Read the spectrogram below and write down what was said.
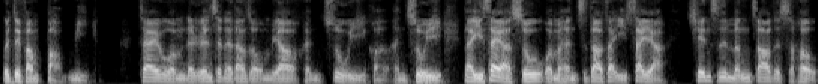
为对方保密。在我们的人生的当中，我们要很注意哈，很注意。那以赛亚书我们很知道，在以赛亚先知蒙召的时候。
